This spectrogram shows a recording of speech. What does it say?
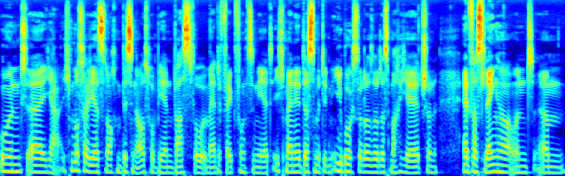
Und äh, ja, ich muss halt jetzt noch ein bisschen ausprobieren, was so im Endeffekt funktioniert. Ich meine, das mit den E-Books oder so, das mache ich ja jetzt schon etwas länger und ähm,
